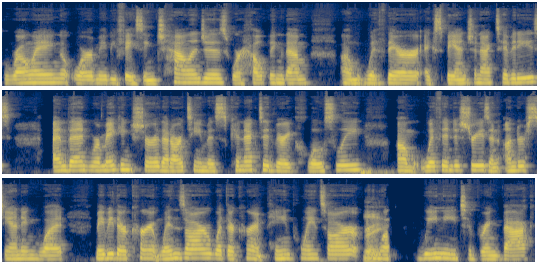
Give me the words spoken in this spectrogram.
growing or maybe facing challenges. We're helping them um, with their expansion activities. And then we're making sure that our team is connected very closely um, with industries and understanding what maybe their current wins are, what their current pain points are, right. and what we need to bring back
